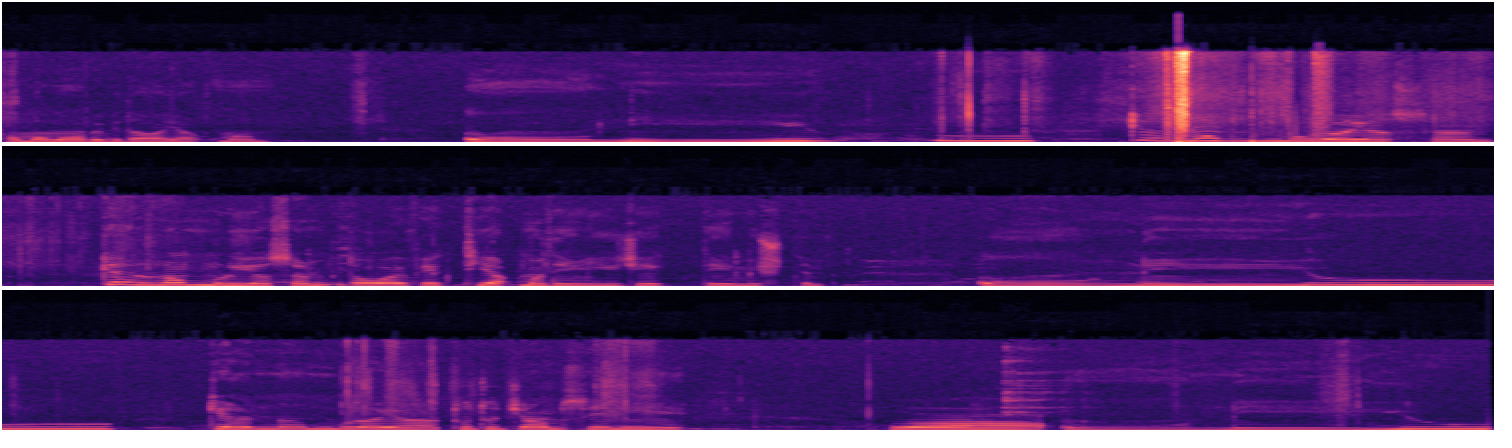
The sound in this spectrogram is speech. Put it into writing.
tamam abi bir daha yapmam. Oo, Neo. Gel lan buraya sen. Gel lan buraya sen. Bir daha efekti yapma diyecek demiştim. Oo, Neo. Gel lan buraya. Tutacağım seni. Wow, only you.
